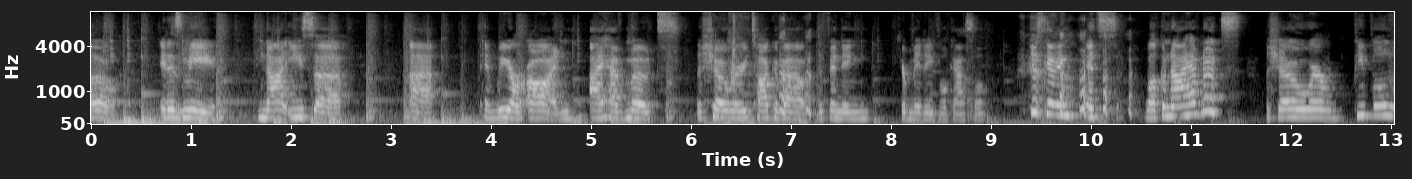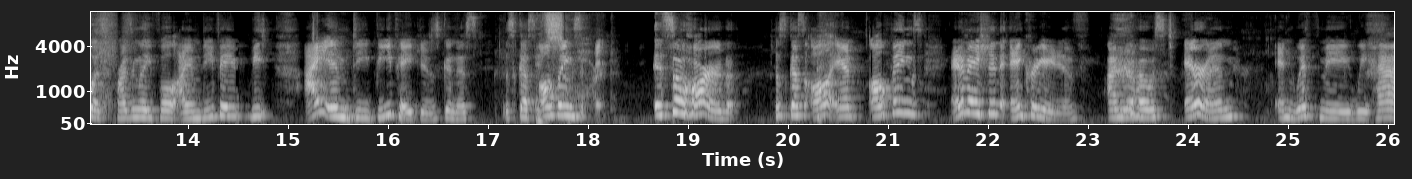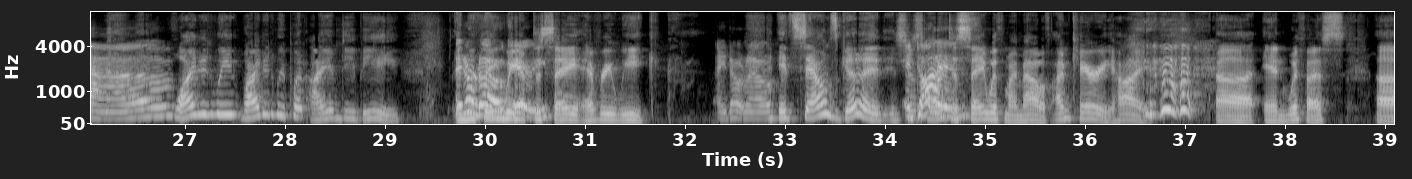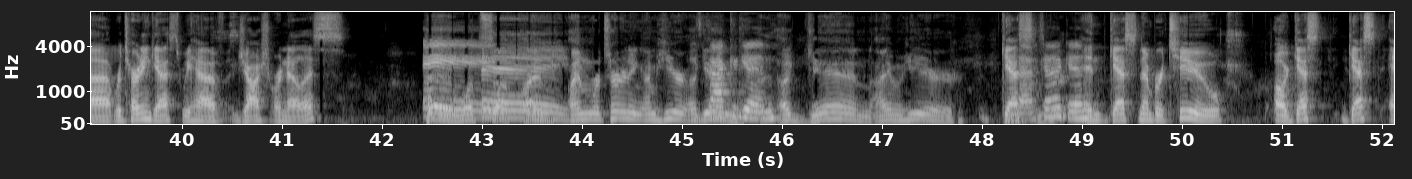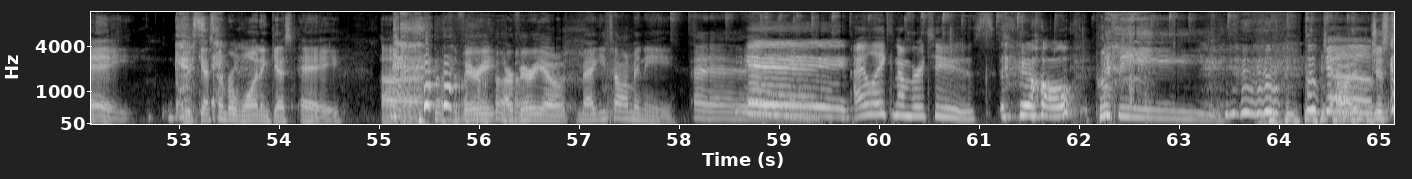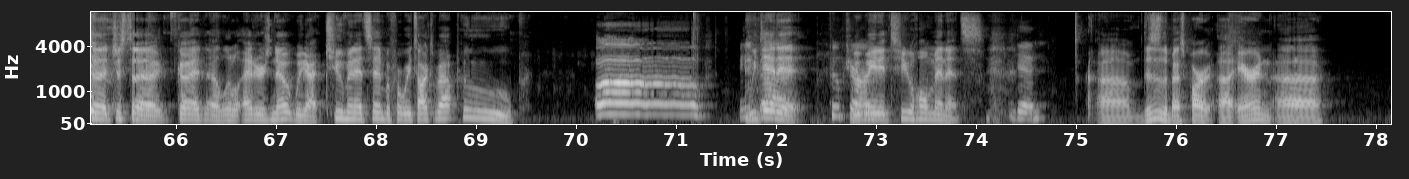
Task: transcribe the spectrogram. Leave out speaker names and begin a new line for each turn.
Hello, it is me, not Issa, uh, and we are on I Have Moats, the show where we talk about defending your medieval castle. Just kidding. It's welcome to I Have Notes, the show where people with surprisingly full IMDb IMDb pages, goodness, discuss all
so
things.
hard.
It's so hard. Discuss all and all things animation and creative. I'm your host, Aaron, and with me we have.
Why did we? Why did we put IMDb
I don't know,
thing we have to say every week?
I don't know.
It sounds good. It's
It
just hard to say with my mouth. I'm Carrie. Hi, uh, and with us, uh, returning guest, we have Josh Ornelas.
Hey, what's
Hey.
up? I'm I'm returning. I'm here
He's
again.
back again.
A- Again, I'm here.
Guest
Back again.
and guest number two, or guest guest A. We have guest number one and guest A. Uh, the very our very own Maggie Tomini. Hey,
Yay!
I like number twos.
oh.
poopy.
Poop
Uh,
joke.
just to just a go ahead, a little editor's note. We got two minutes in before we talked about poop.
Oh! need
We did
the
it.
Poop
We waited two whole minutes.
We did.
Um, this is the best part. Uh, Aaron, uh,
